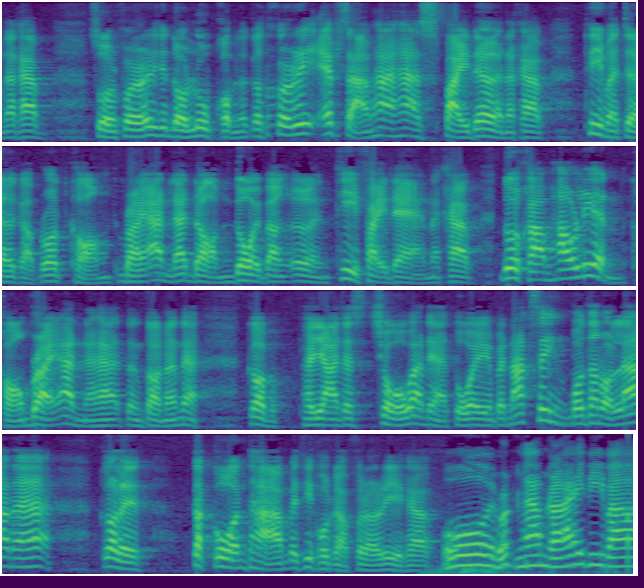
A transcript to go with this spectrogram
ำนะครับ ส่วน Ferrari ที่โดนลูบคมแล้วก็ Ferrari F355 Spider นะครับที่มาเจอกับรถของไบรอันและดอมโดยบังเอิญที่ไฟแดงนะครับด้วยความเฮาเลียนของไบรอันนะฮะตั้งตอนนั้นเนี่ยก็พยายามจะโชว์ว่าเนี่ยตัวเองเป็นนักซิ่งบนถนนแล้วนะฮะก็เลยตะโกนถามไปที่คนขับ Ferrari ครับ โอ้ย รถงามหลายพี่เบา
